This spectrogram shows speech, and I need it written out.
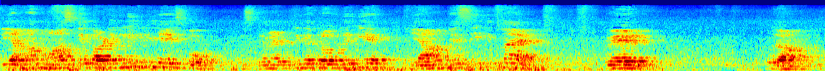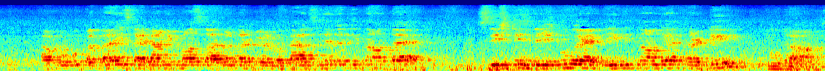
तो यहाँ मास के अकॉर्डिंग लिख लीजिए इसको। स्केमेट्री के थ्रू लिखिए यहाँ पे C कितना है? 12 ग्राम आप लोग को पता है, इस एटॉमिक मास कार्बन का 12 होता है। ऑक्सीजन का कितना होता है? 16 2 है। ये कितना हो गया? 32 ग्राम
